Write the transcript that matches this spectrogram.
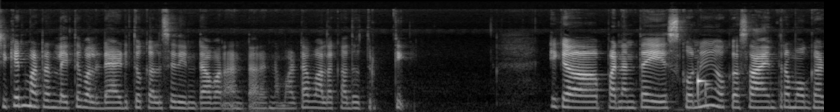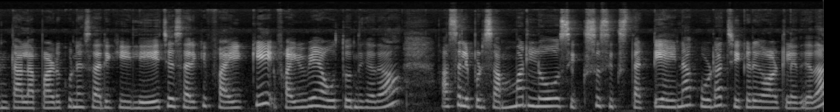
చికెన్ మటన్లు అయితే వాళ్ళ డాడీతో కలిసే తింటామని అంటారన్నమాట. వాళ్ళకి అదో తృప్తి. ఇక పనంతా వేసుకొని ఒక సాయంత్రం ఒక గంట అలా పడుకునేసరికి లేచేసరికి ఫైవ్కి ఫైవే అవుతుంది కదా. అసలు ఇప్పుడు సమ్మర్లో సిక్స్ సిక్స్ థర్టీ అయినా కూడా చీకటి కావట్లేదు కదా.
